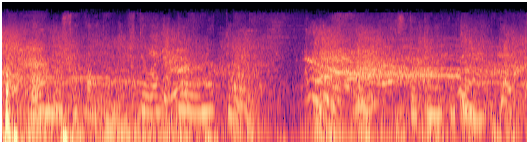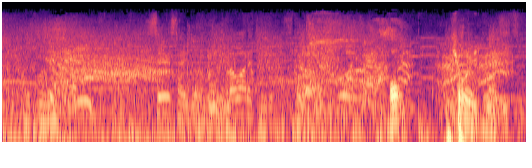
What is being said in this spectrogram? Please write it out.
どんな世界でも人は人を思っている素敵なことねここに聖斎殿が囚われているはずだお脅威。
